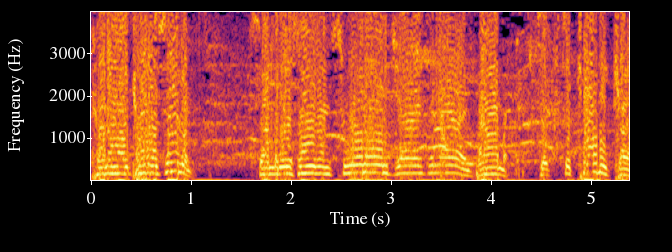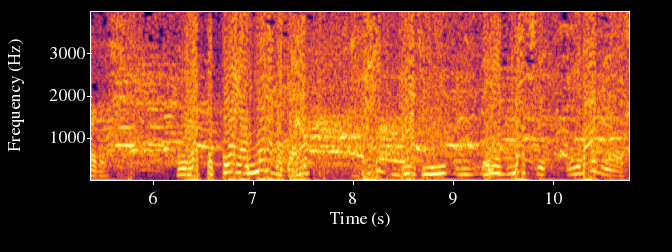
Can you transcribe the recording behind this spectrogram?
Turn on 27. Somebody was in Sweeney and Johns and Aaron Palmer. Six to Cody Curtis. Who hit the three a minute ago. He, he missed it. He did miss.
